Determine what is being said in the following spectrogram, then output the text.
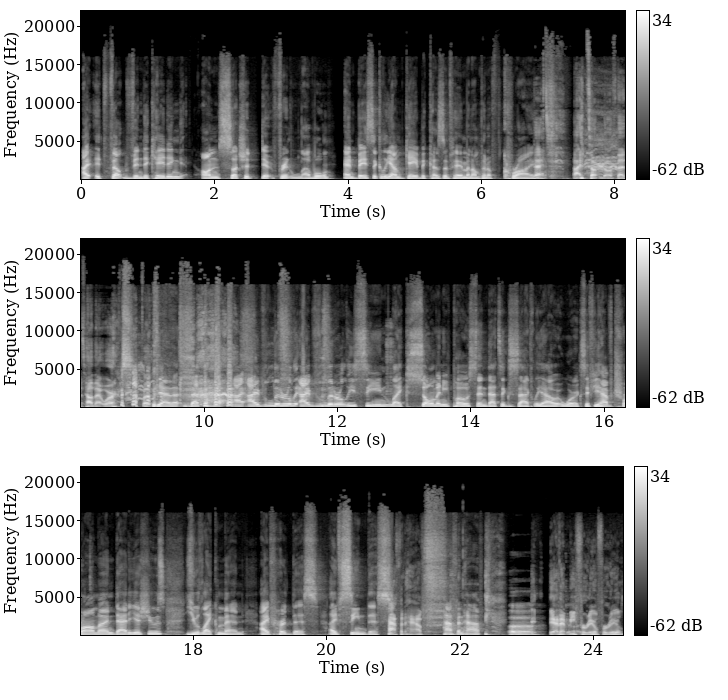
I it felt vindicating on such a different level. And basically, I'm gay because of him, and I'm gonna cry. That's I don't know if that's how that works, but Yeah, that, that's exactly. I, I've literally, I've literally seen like so many posts, and that's exactly how it works. If you have trauma and daddy issues, you like men. I've heard this. I've seen this. half and half. Half and half. uh, Yeah, that me for real, for real.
